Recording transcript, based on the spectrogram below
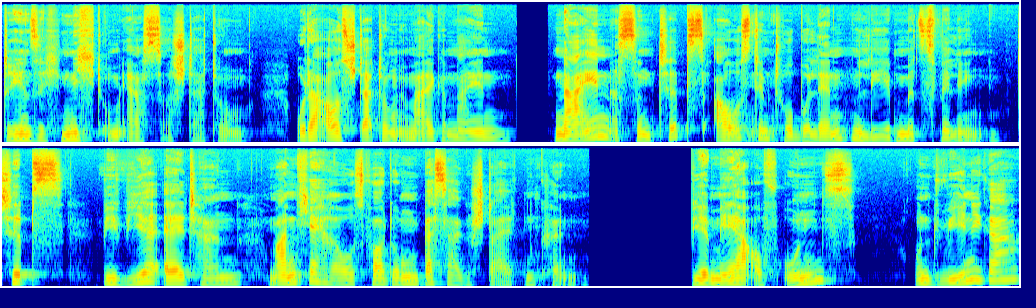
drehen sich nicht um Erstausstattung oder Ausstattung im Allgemeinen. Nein, es sind Tipps aus dem turbulenten Leben mit Zwillingen. Tipps, wie wir Eltern manche Herausforderungen besser gestalten können. Wir mehr auf uns und weniger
